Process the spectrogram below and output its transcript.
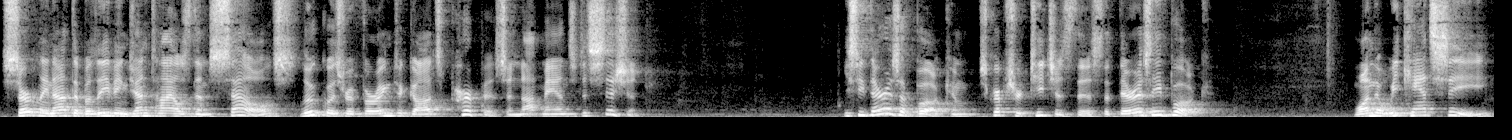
Certainly not the believing Gentiles themselves. Luke was referring to God's purpose and not man's decision. You see, there is a book, and Scripture teaches this, that there is a book, one that we can't see,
